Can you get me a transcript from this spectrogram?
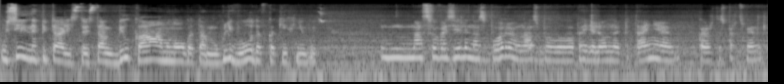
усиленно питались, то есть там белка много, там углеводов каких-нибудь? Нас вывозили на сборы, у нас было определенное питание у каждой спортсменки.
